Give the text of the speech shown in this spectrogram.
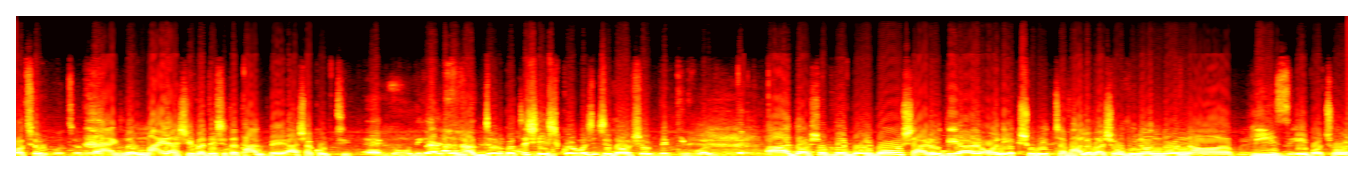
বছর বছর একদম মায়ের আশীর্বাদে সেটা থাকবে আশা করছি। একদম ওদিকে একজন হাত জোর করছে শেষ করব শেষে দর্শকদের কি বলব? আর দর্শকদের বলব শারদিয়ার অনেক শুভেচ্ছা ভালোবাসা অভিনন্দন। প্লিজ এবছর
